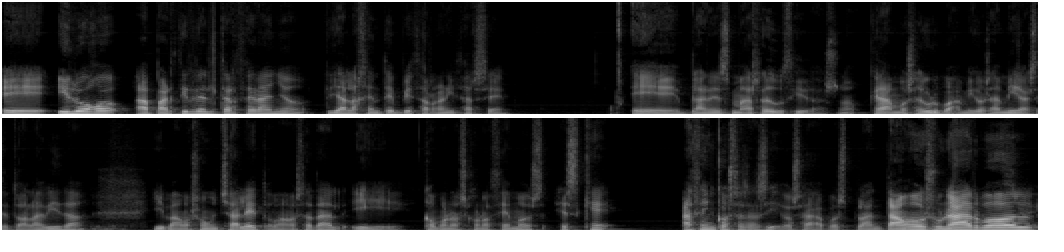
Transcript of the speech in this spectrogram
Eh, y luego, a partir del tercer año, ya la gente empieza a organizarse eh, planes más reducidos. ¿no? Quedamos el grupo de amigos y amigas de toda la vida y vamos a un chalet o vamos a tal y como nos conocemos es que hacen cosas así. O sea, pues plantamos un árbol,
